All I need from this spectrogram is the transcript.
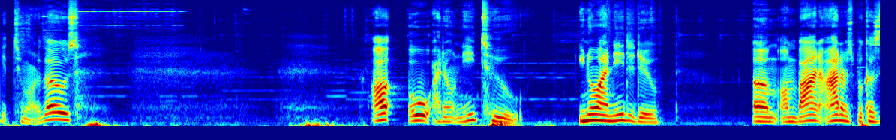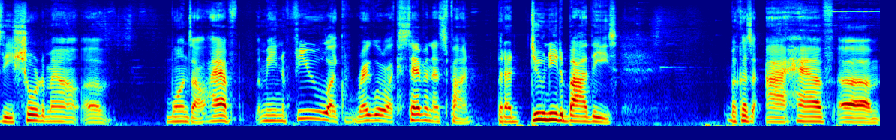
Get two more of those. Oh, I don't need to. You know I need to do? Um, I'm buying items because the short amount of ones I'll have. I mean, a few like regular, like seven, that's fine. But I do need to buy these because I have, um,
